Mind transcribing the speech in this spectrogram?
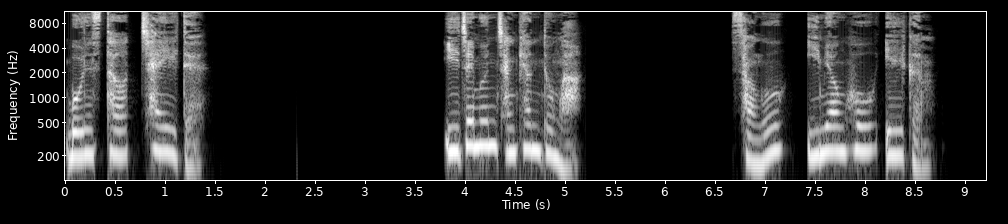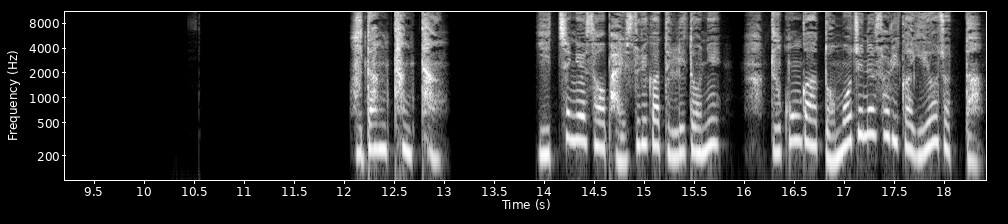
몬스터 차일드. 이재문 장편 동화. 성우 이명호 읽음. 우당탕탕 2층에서 발소리가 들리더니 누군가 넘어지는 소리가 이어졌다.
